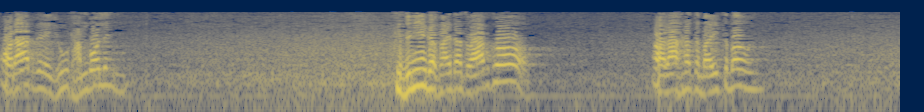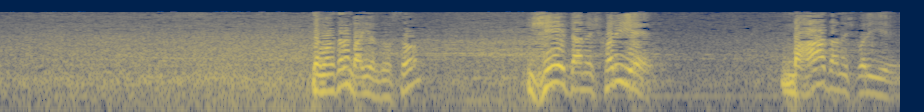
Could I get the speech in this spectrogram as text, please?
اور آپ کے لیے جھوٹ ہم بولیں گے۔ کہ دنیا کا فائدہ تو آپ کو، اور آخر تمہاری تباہ ہوئی۔ جب محترم بھائی اور دوستو، یہ دانشوری ہے، مہا دانشوری ہے۔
